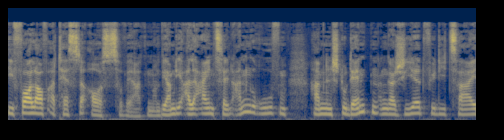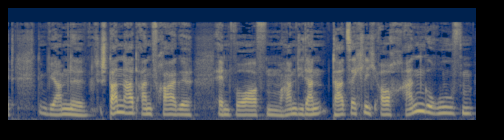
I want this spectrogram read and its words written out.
die Vorlaufatteste auszuwerten. Und wir haben die alle einzeln angerufen, haben einen Studenten engagiert für die Zeit. Wir haben eine Standardanfrage entworfen, haben die dann tatsächlich auch angerufen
